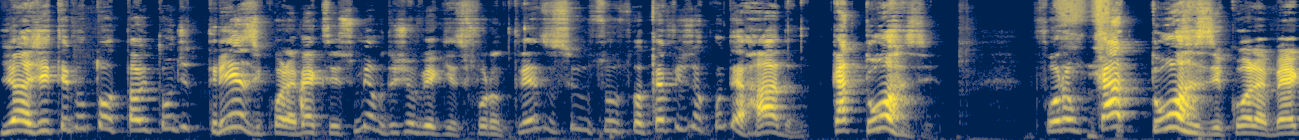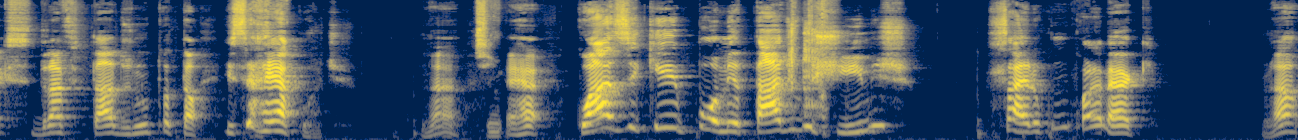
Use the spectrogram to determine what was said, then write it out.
E a gente teve um total então de 13 quarterbacks. É isso mesmo? Deixa eu ver aqui. Se foram 13, eu até fiz a conta errada. 14 foram 14 quarterbacks draftados no total. Isso é recorde. Né? Sim. É, quase que pô, metade dos times saíram com um quarterback. Né?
